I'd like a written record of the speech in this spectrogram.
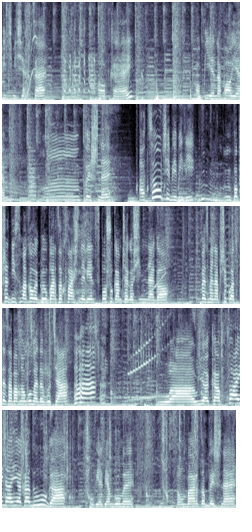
Pić mi się chce. Okej. Popiję napojem. Mmm, pyszny. A co u ciebie, Billy? Poprzedni smakołek był bardzo kwaśny, więc poszukam czegoś innego. Wezmę na przykład tę zabawną gumę do rzucia. Wow, jaka fajna i jaka długa! Uwielbiam gumy. Są bardzo pyszne.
